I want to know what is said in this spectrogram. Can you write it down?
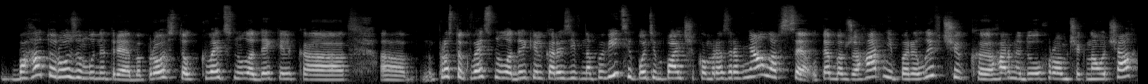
багато розуму не треба. Просто квецнула декілька, е, просто квецнула декілька разів на повіці, потім пальчиком розрівняла, все, у тебе вже гарний переливчик, е, гарний дуохромчик на очах,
